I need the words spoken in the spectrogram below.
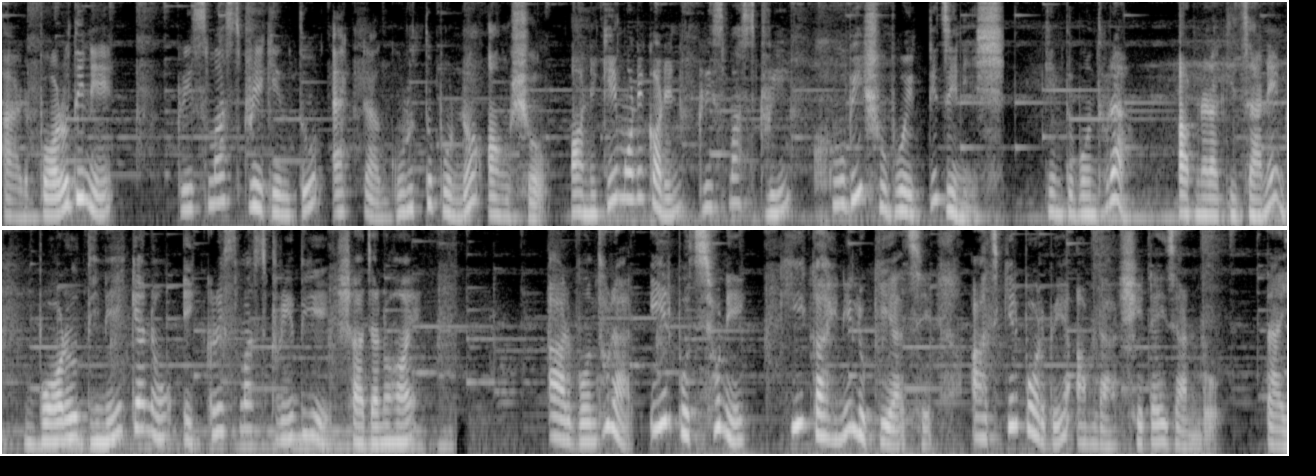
আর বড়দিনে ক্রিসমাস ট্রি কিন্তু একটা গুরুত্বপূর্ণ অংশ। অনেকেই মনে করেন ক্রিসমাস ট্রি খুবই শুভ একটি জিনিস। কিন্তু বন্ধুরা, আপনারা কি জানেন বড় দিনেই কেন এই ক্রিসমাস ট্রি দিয়ে সাজানো হয়? আর বন্ধুরা, এর পেছনে কী কাহিনী লুকিয়ে আছে আজকের পর্বে আমরা সেটাই জানব। তাই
